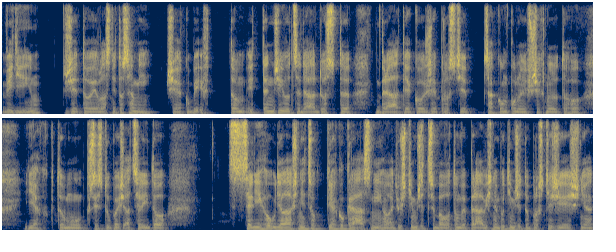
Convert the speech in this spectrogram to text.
vidím, že to je vlastně to samé, že jakoby i v tom, i ten život se dá dost brát, jako že prostě zakomponuješ všechno do toho, jak k tomu přistupuješ a celý to z celého uděláš něco jako krásného, ať už tím, že třeba o tom vyprávíš, nebo tím, že to prostě žiješ nějak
